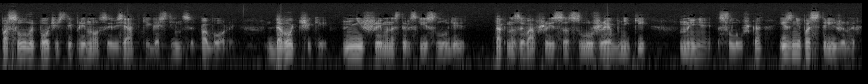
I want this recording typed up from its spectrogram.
Посулы, почести, приносы, взятки, гостинцы, поборы. Доводчики, низшие монастырские слуги, так называвшиеся служебники, ныне служка, из непостриженных,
